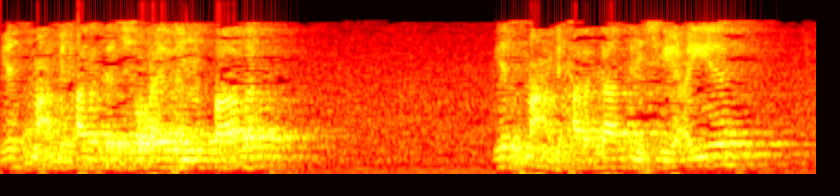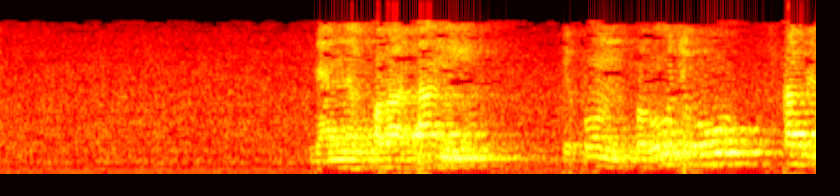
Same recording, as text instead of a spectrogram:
يسمع بحركة شعيب بن طارق يسمع بحركات شيعية. لأن الخراساني يكون خروجه قبل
